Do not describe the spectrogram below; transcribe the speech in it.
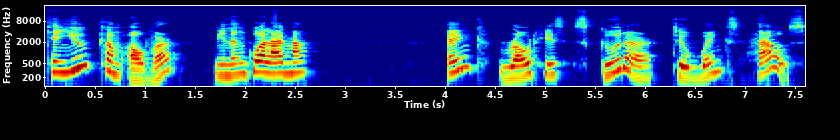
can you come over? 你能过来吗 ？Ink rode his scooter to Wink's house.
